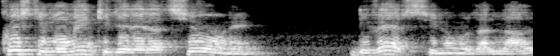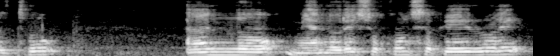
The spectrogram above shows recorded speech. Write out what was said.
questi momenti di relazione diversi l'uno dall'altro hanno, mi hanno reso consapevole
